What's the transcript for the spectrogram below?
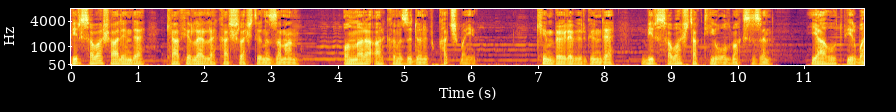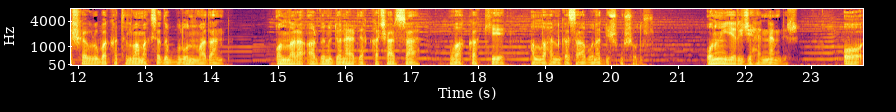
Bir savaş halinde kafirlerle karşılaştığınız zaman onlara arkanızı dönüp kaçmayın. Kim böyle bir günde bir savaş taktiği olmaksızın yahut bir başka gruba katılma maksadı bulunmadan onlara ardını döner de kaçarsa muhakkak ki Allah'ın gazabına düşmüş olur. Onun yeri cehennemdir. O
